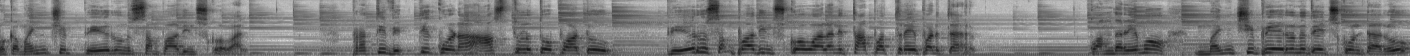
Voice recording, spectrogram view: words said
ఒక మంచి పేరును సంపాదించుకోవాలి. ప్రతి వ్యక్తి కూడా ఆస్తులతో పాటు పేరు సంపాదించుకోవాలని తాపత్రయపడతారు. కొందరేమో మంచి పేరును తెచ్చుకుంటారు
